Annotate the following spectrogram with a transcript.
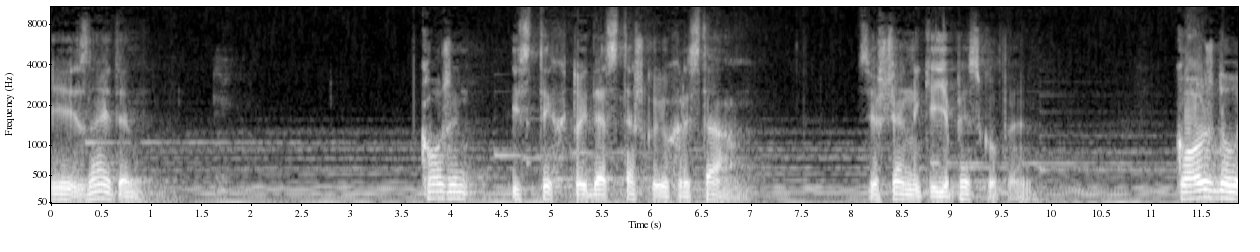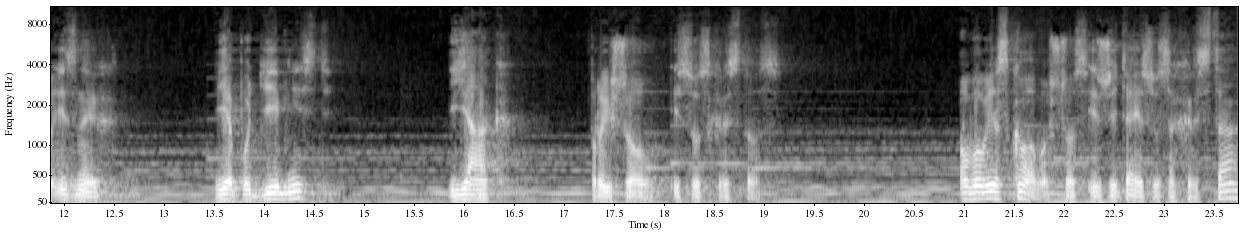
І знаєте, кожен із тих, хто йде стежкою Христа, священники, єпископи, кожного із них є подібність, як пройшов Ісус Христос. Обов'язково щось із життя Ісуса Христа,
